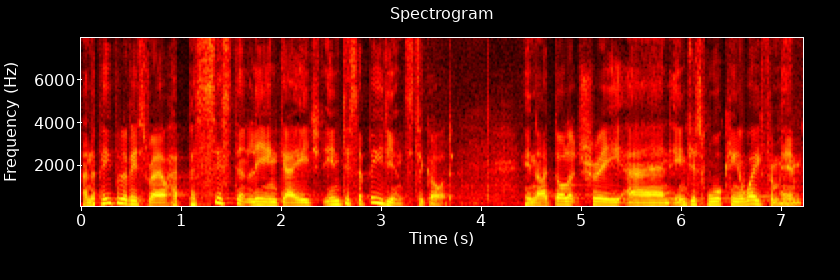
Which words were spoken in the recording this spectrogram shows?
And the people of Israel had persistently engaged in disobedience to God, in idolatry, and in just walking away from Him.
